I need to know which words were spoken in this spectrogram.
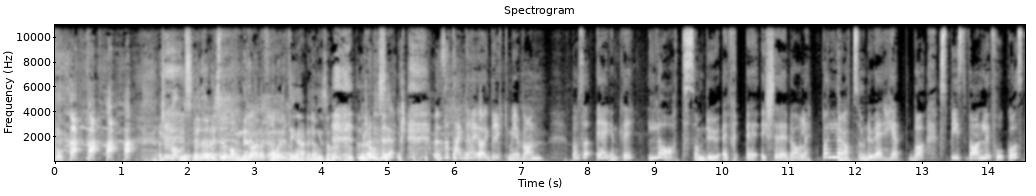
Det er så vanskelig det resonnementet ditt er å få de tingene her til å henge sammen. Det er så avansert. Men så tenker jeg òg drikk mye vann. Og så egentlig lat som du er fri, eh, ikke er dårlig. Bare lat Ja. som du er helt bra. Spis vanlig frokost.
